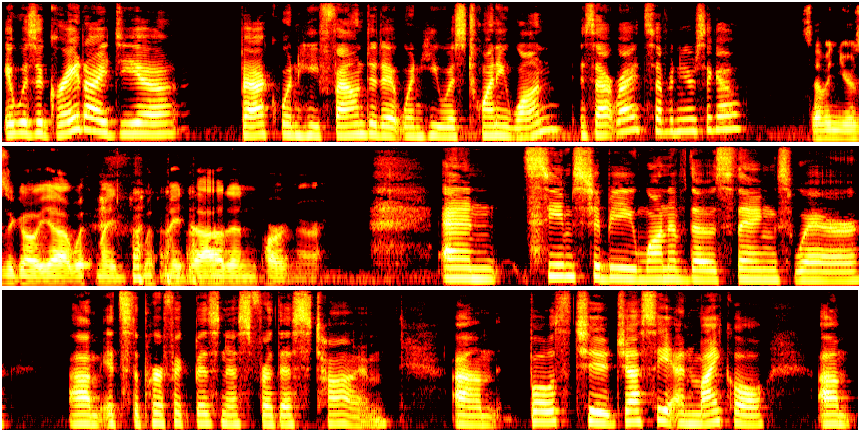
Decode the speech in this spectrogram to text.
it was a great idea back when he founded it when he was 21. Is that right? 7 years ago? 7 years ago, yeah, with my with my dad and partner. And seems to be one of those things where um, it's the perfect business for this time. Um, both to Jesse and Michael, um,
